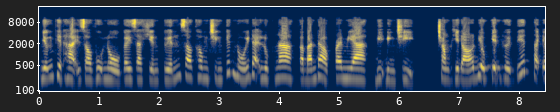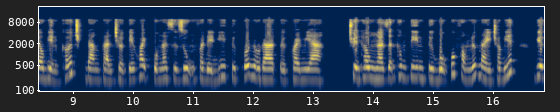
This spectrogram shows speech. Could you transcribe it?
Những thiệt hại do vụ nổ gây ra khiến tuyến giao thông chính kết nối đại lục Nga và bán đảo Crimea bị đình chỉ. Trong khi đó, điều kiện thời tiết tại eo biển Kerch đang cản trở kế hoạch của Nga sử dụng và để đi từ Krasnodar tới Crimea. Truyền thông Nga dẫn thông tin từ Bộ Quốc phòng nước này cho biết, việc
